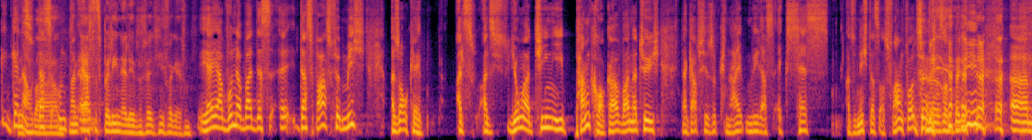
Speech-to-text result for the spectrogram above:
genau, das war das, und mein äh, erstes Berlin-Erlebnis, werde ich nie vergessen. Ja, ja, wunderbar. Das, äh, das war's für mich. Also okay, als, als junger Teenie-Punkrocker war natürlich, da gab's hier so Kneipen wie das Exzess, also nicht das aus Frankfurt, sondern das aus Berlin. ähm, äh, äh,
